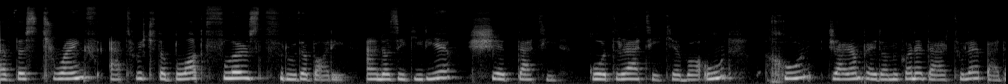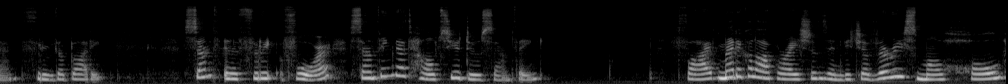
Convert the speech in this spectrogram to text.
of the strength at which the blood flows through the body. اندازهگیری شدتی قدرتی که با اون خون جریان پیدا میکنه در طول بدن through the body. Some, uh, three, four, something that helps you do something. Five, medical operations in which a very small hole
